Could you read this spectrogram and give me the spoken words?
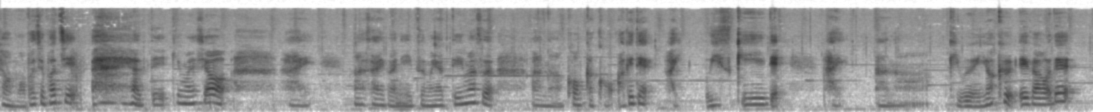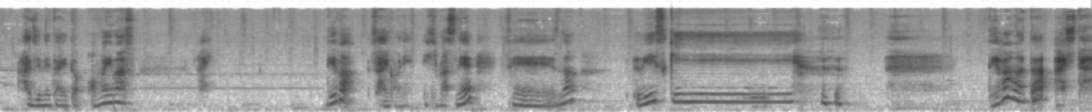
今日もぼちぼち やっていきましょう。はいまあ、最後にいつもやっていますあの口角を上げて、はい、ウイスキーで、はい、あの気分よく笑顔で始めたいと思います。はい、では最後にいきますね。せーの。ウイスキー ではまた明日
